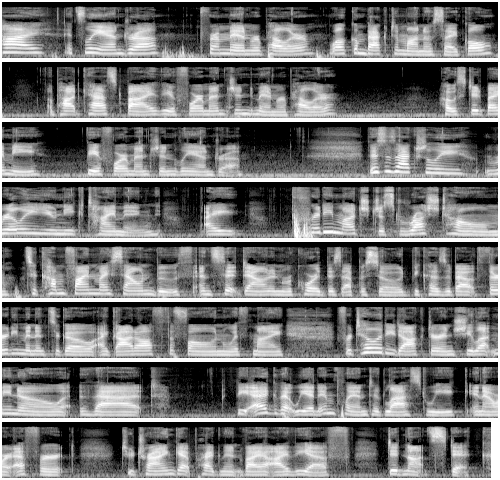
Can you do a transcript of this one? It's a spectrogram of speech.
Hi, it's Leandra from Man Repeller. Welcome back to Monocycle, a podcast by the aforementioned Man Repeller, hosted by me, the aforementioned Leandra. This is actually really unique timing. I pretty much just rushed home to come find my sound booth and sit down and record this episode because about 30 minutes ago I got off the phone with my fertility doctor and she let me know that the egg that we had implanted last week in our effort to try and get pregnant via IVF did not stick.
